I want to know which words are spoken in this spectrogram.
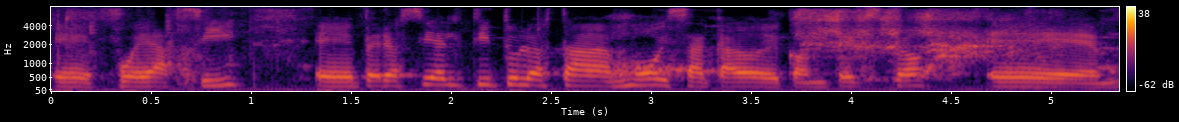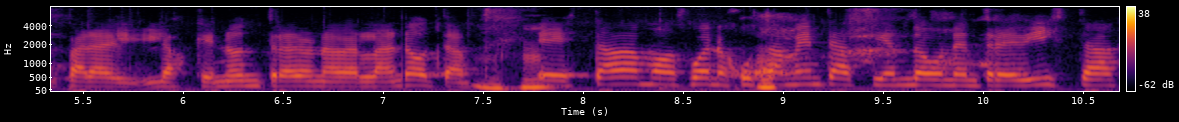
eh, fue así, eh, pero sí el título está muy sacado de contexto eh, para los que no entraron a ver la nota. estábamos, bueno, justamente haciendo una entrevista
